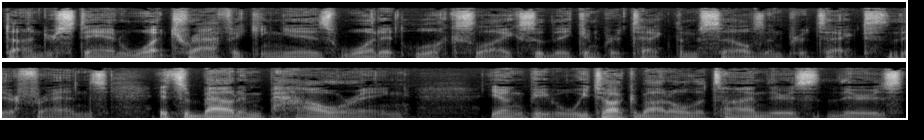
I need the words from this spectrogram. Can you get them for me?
to understand what trafficking is, what it looks like, so they can protect themselves and protect their friends. It's about empowering young people. We talk about all the time. There's there's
